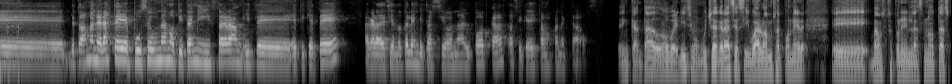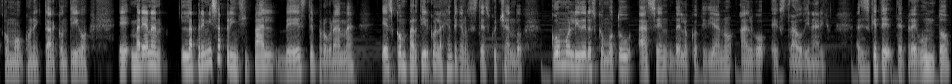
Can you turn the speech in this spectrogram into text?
Eh, de todas maneras, te puse una notita en mi Instagram y te etiqueté agradeciéndote la invitación al podcast, así que ahí estamos conectados. Encantado, ¿no? buenísimo, muchas gracias. Igual vamos a poner, eh, vamos a poner en las notas cómo conectar contigo. Eh, Mariana, la premisa principal de este programa es compartir con la gente que nos está escuchando cómo líderes como tú hacen de lo cotidiano algo extraordinario. Así es que te, te pregunto,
